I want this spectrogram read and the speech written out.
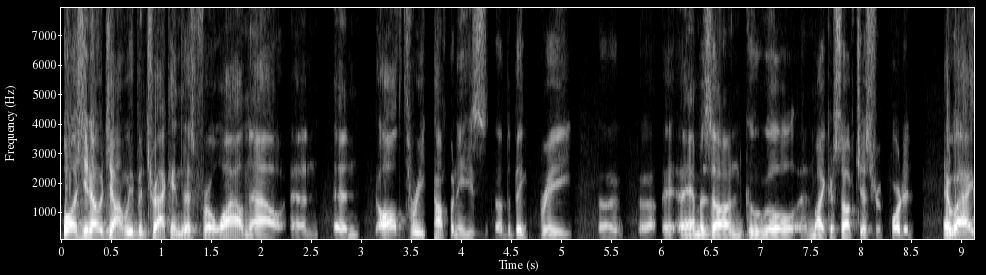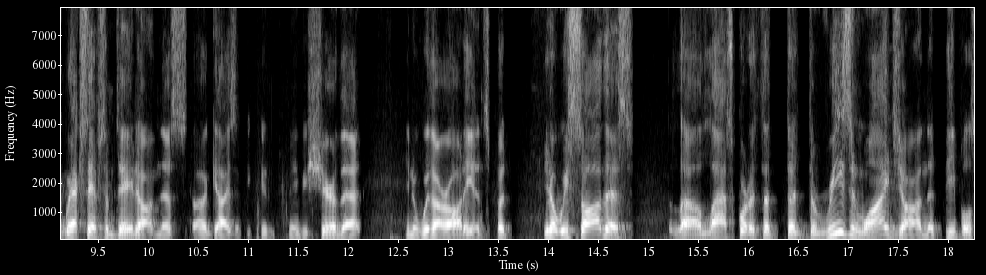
Well, as you know, John, we've been tracking this for a while now, and, and all three companies, uh, the big three, uh, uh, Amazon, Google, and Microsoft just reported. And we actually have some data on this, uh, guys, if you could maybe share that you know, with our audience. But you know, we saw this uh, last quarter. The, the, the, reason why, John, that people,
